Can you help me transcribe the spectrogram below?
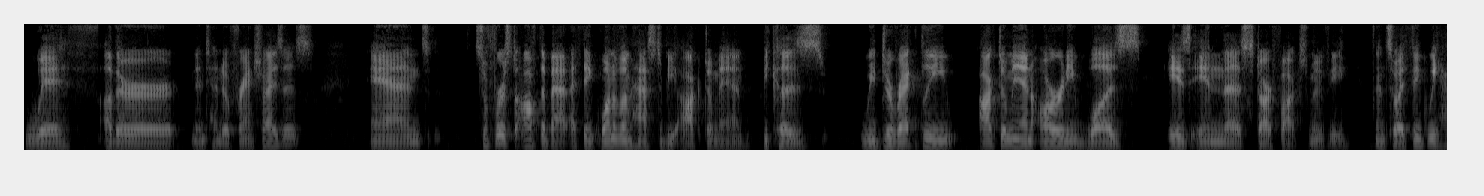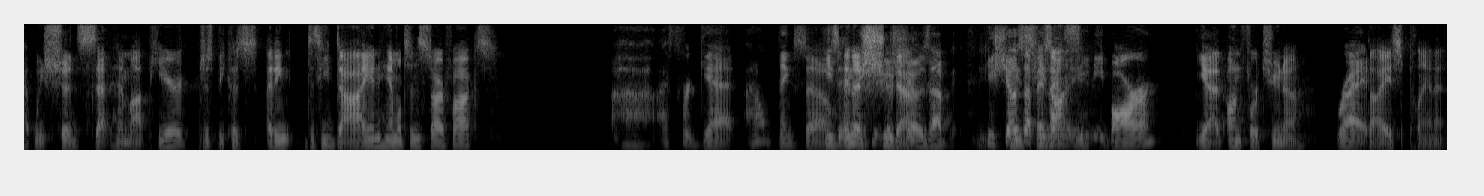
with other Nintendo franchises. And so first off the bat, I think one of them has to be Octoman because we directly Octoman already was is in the Star Fox movie. And so I think we ha- we should set him up here just because I think does he die in Hamilton Star Fox? Uh, I forget. I don't think so. He's I in a think he shootout. Shows up. He shows He's- up in he's that on- CD bar. Yeah, on Fortuna. Right. the ice planet.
